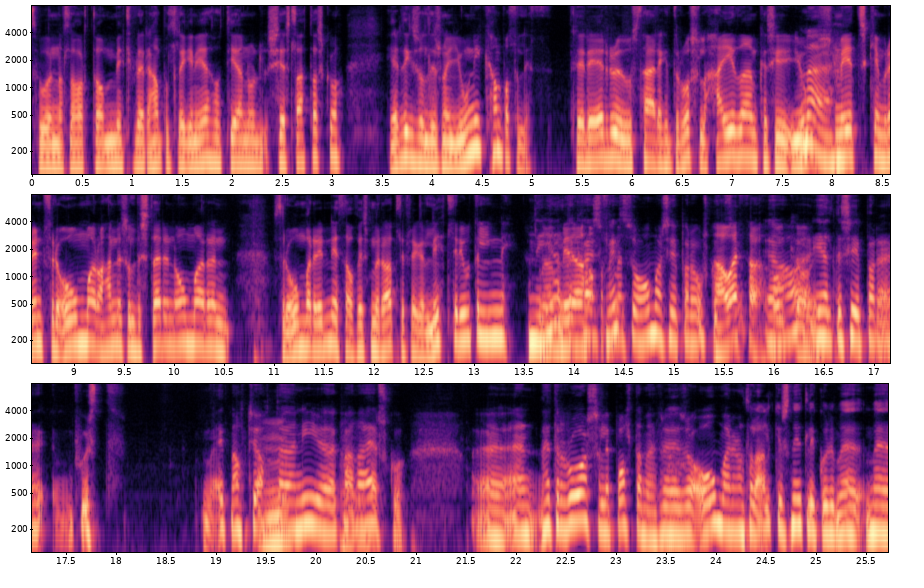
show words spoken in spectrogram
þú er náttúrulega hort á miklu fleiri handbóltleikin ég þótt ég að nú sé slatta sko, er þetta ekki svolítið svona uník handbóltalið? Þeir eru, þú veist, það er ekkert rosalega hæðaðum, kannski Jú Nei. Smits kemur inn fyrir Ómar og hann er svolítið stærri en Ómar en þegar Ómar er inni þá finnst mér allir frekar litlir í útilinni. Nei, ég held að Kai Smits og Ómar séu bara ósköps. Já, er það? Já, Ok, ok. ég held að séu bara, þú veist, 1.88 Mm. eða 9 eða hvað það er, sko. Uh, en þetta er rosalega boltamenn, fyrir þess að Ómar er náttúrulega algjör snillíkur með, með,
